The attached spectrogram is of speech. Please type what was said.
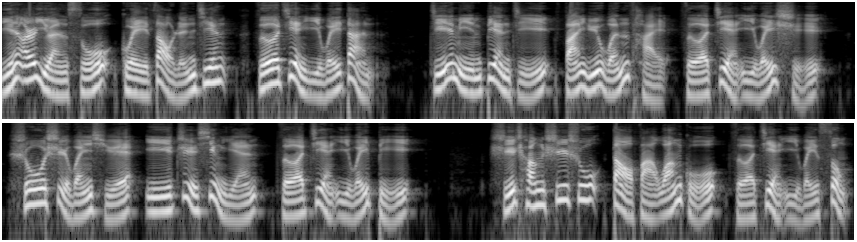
淫而远俗，诡造人间，则见以为淡；节敏辩己，凡于文采，则见以为史；书释文学，以治性言，则见以为笔；时称诗书道法王古，则见以为宋。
